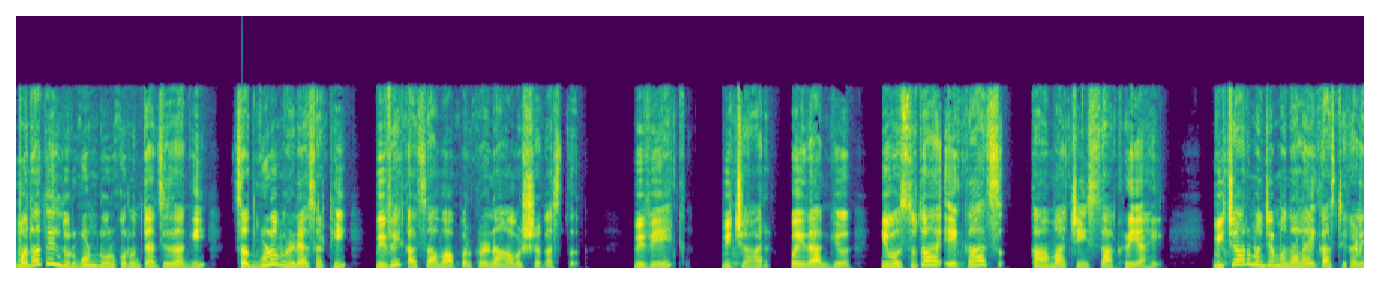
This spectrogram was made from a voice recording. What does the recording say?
मनातील दुर्गुण दूर करून त्याचे जागी सद्गुण भरण्यासाठी विवेकाचा वापर करणं आवश्यक असतं. विवेक विचार वैराग्य ही वस्तुतः एकाच कामाची साखळी आहे. विचार म्हणजे मनाला एकाच ठिकाणी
